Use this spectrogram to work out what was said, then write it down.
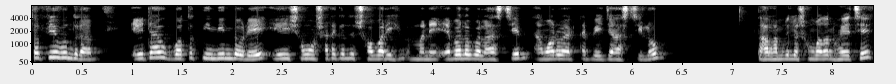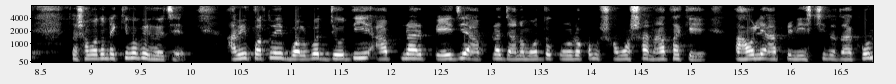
তো প্রিয় বন্ধুরা, এটাও গত তিন দিন ধরে এই সমস্যাটা কিন্তু সবারই মানে অ্যাভেলেবল আসছে। আমারও একটা পেজে আসছিল। আলহামদুলিল্লাহ সমাধান হয়েছে। তো সমাধানটা কীভাবে হয়েছে? আমি প্রথমেই বলব, যদি আপনার পেজে আপনার জানার মতো কোনো রকম সমস্যা না থাকে, তাহলে আপনি নিশ্চিত থাকুন,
